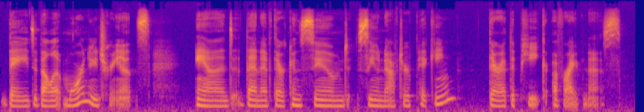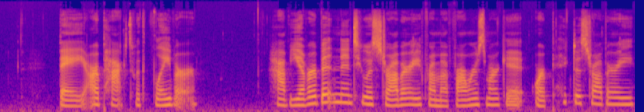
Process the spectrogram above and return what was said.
they develop more nutrients. And then, if they're consumed soon after picking, they're at the peak of ripeness. They are packed with flavor. Have you ever bitten into a strawberry from a farmer's market or picked a strawberry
